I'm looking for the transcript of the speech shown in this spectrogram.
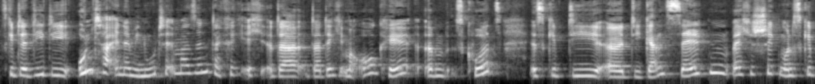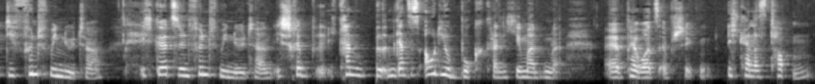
Es gibt ja die, die unter einer Minute immer sind. Da kriege ich, da, da denke ich immer, oh, okay, ähm, ist kurz. Es gibt die, äh, die ganz selten welche schicken und es gibt die fünf Minuten. Ich gehöre zu den fünf Minuten. Ich schreib, ich kann ein ganzes Audiobook kann ich jemandem äh, per WhatsApp schicken. Ich kann das toppen.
